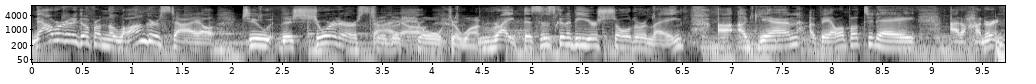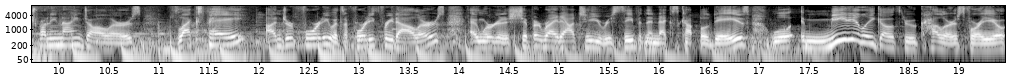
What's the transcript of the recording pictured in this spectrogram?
now we're gonna go from the longer style to the shorter style. To the shorter one. Right, this is gonna be your shoulder length. Uh, again, available today at $129. Flex pay, under 40, what's it, $43, and we're gonna ship it right out to you. Receive it in the next couple of days. We'll immediately go through colors for you.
